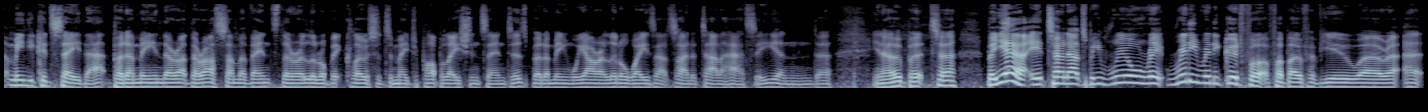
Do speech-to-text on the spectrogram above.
I mean, you could say that, but I mean, there are there are some events that are a little bit closer to major population centers. But I mean, we are a little ways outside of Tallahassee, and uh, you know, but uh, but yeah, it turned out to be real, re- really, really good for for both of you. Uh, at,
